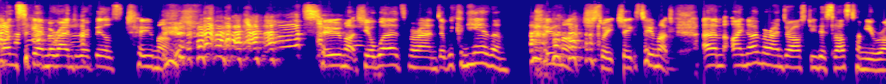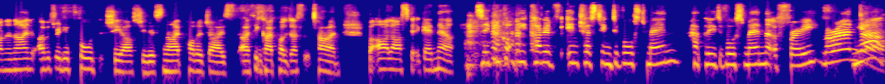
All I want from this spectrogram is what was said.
Once again, Miranda reveals too much. too much. Your words, Miranda, we can hear them. Too much, sweet cheeks, too much. Um, I know Miranda asked you this last time you were on, and I, I was really appalled that she asked you this, and I apologise. I think I apologised at the time, but I'll ask it again now. So, have you got any kind of interesting divorced men, happily divorced men that are free? Miranda. Yeah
